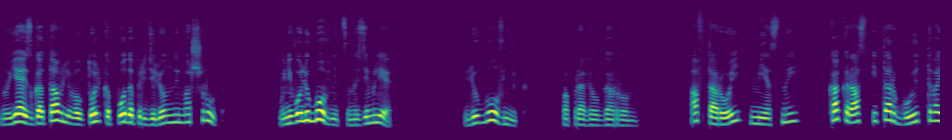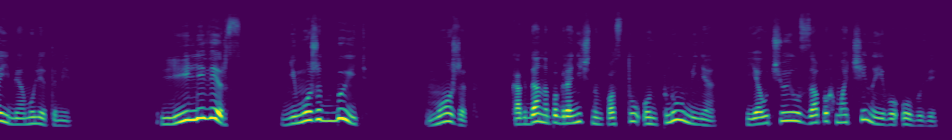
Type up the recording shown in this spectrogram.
но я изготавливал только под определенный маршрут. У него любовница на земле. Любовник, поправил Гаррон а второй, местный, как раз и торгует твоими амулетами. Лиливерс? Не может быть! Может. Когда на пограничном посту он пнул меня, Я учуял запах мочи на его обуви.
